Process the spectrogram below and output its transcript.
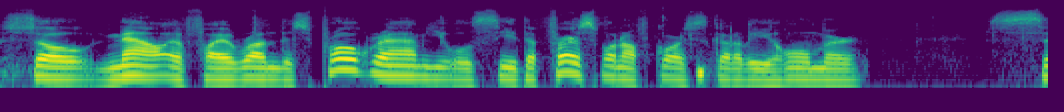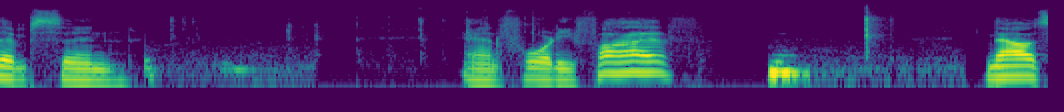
So now if I run this program, you will see the first one, of course, is going to be Homer Simpson and 45. Now it's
